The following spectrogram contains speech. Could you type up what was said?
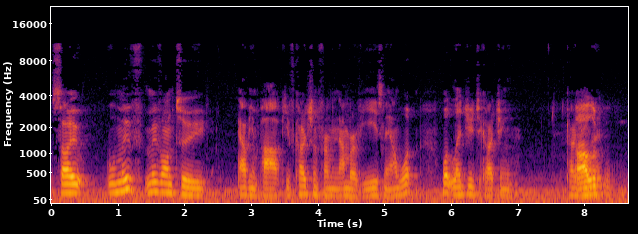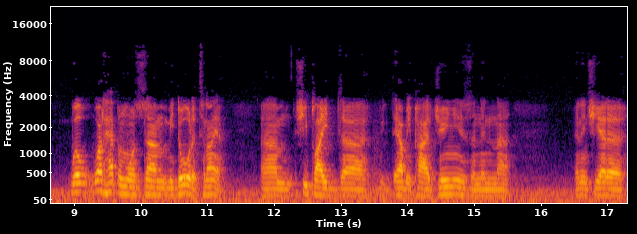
So we'll move move on to Albion Park. You've coached them for a number of years now. What what led you to coaching? coaching oh, look, well, what happened was um, my daughter Tanea. Um, she played uh, with Albion Park Juniors, and then uh, and then she had a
